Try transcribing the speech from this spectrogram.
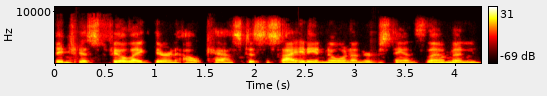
they just feel like they're an outcast to society and no one understands them and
